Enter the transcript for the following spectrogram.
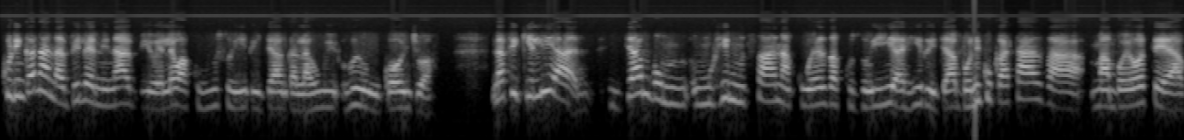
kulingana na vile ninavyoelewa kuhusu hili janga la huyu, ugonjwa nafikiria jambo muhimu sana kuweza kuzuia hili jambo ni kukataza mambo yote ya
